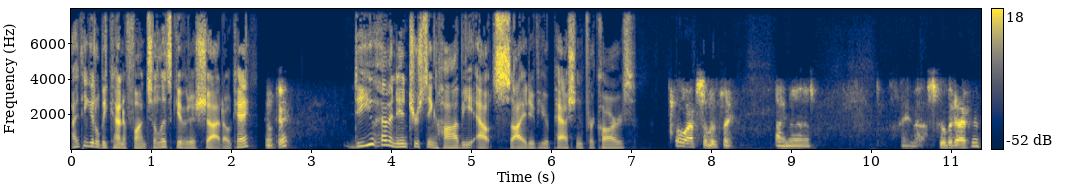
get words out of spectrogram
I think it'll be kind of fun. So let's give it a shot, okay? Okay. Do you have an interesting hobby outside of your passion for cars? Oh, absolutely. I'm a I'm a scuba diver.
